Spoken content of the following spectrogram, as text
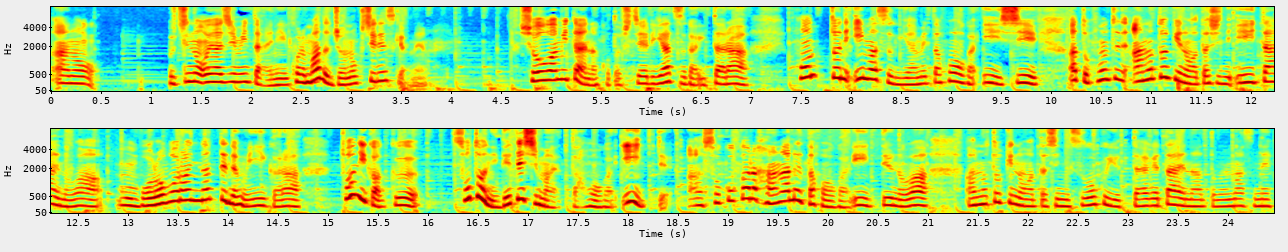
あの、うちの親父みたいに、これまだ序の口ですけどね。昭和みたいなことしてるやつがいたら、本当に今すぐやめた方がいいし、あと本当にあの時の私に言いたいのは、もうボロボロになってでもいいから、とにかく外に出てしまった方がいいって、あそこから離れた方がいいっていうのは、あの時の私にすごく言ってあげたいなと思いますね。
